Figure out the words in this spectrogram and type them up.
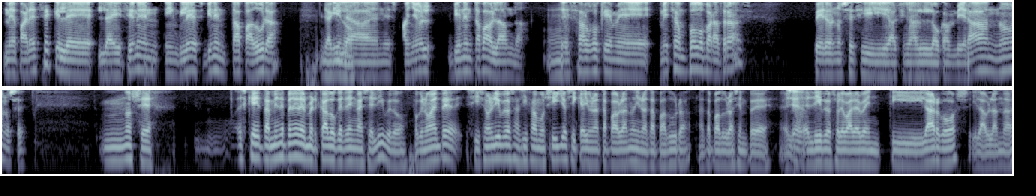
Me parece que le, la edición en inglés viene en tapa dura y, la en español viene en tapa blanda. Mm. Es algo que me, me echa un poco para atrás, pero no sé si al final lo cambiarán, ¿no? No sé. No sé. Es que también depende del mercado que tenga ese libro. Porque normalmente, si son libros así famosillos, sí que hay una tapa blanda y una tapa dura. La tapa dura siempre. El, libro suele valer 20 largos y la blanda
